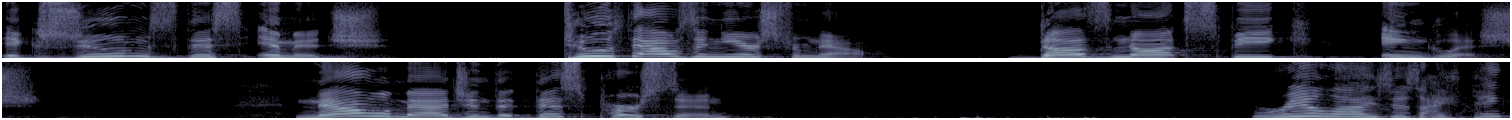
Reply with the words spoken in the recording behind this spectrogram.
exhumes this image 2,000 years from now does not speak English. Now imagine that this person realizes, I think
